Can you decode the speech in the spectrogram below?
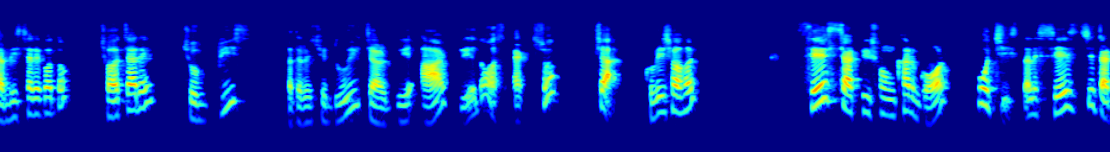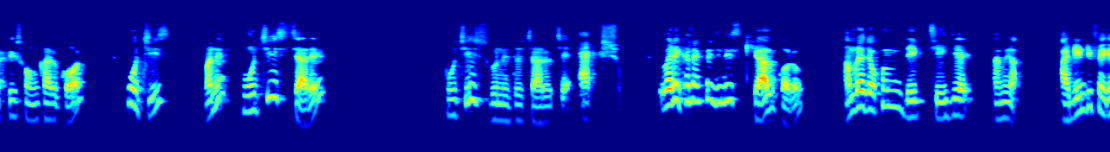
ছাব্বিশ চারে কত? ছ চারে চব্বিশ, তাতে রয়েছে দুই, চার, দুই, আট দুই দশ, একশো চার। খুবই সহজ। শেষ চারটি সংখ্যার গড় পঁচিশ। তাহলে শেষ যে চারটি সংখ্যার গড় পঁচিশ মানে পঁচিশ চারে পঁচিশ গুণিত চার হচ্ছে একশো। এবার এখানে একটা জিনিস খেয়াল করো, আমরা যখন দেখছি যে আমি আইডেন্টিফাই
